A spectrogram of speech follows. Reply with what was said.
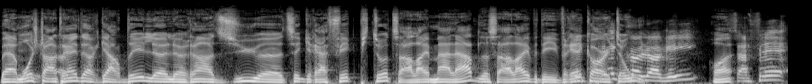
Ben, moi, je suis en train de regarder le, le rendu euh, graphique puis tout. Ça a l'air malade, là. Ça a l'air des vrais très cartoons. coloré. Ouais. Ça fait.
